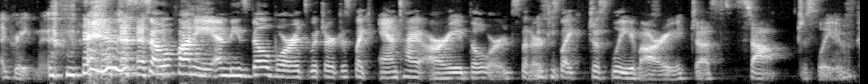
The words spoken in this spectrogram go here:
a great move. it's so funny. And these billboards, which are just like anti Ari billboards that are just like, just leave Ari, just stop, just leave,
